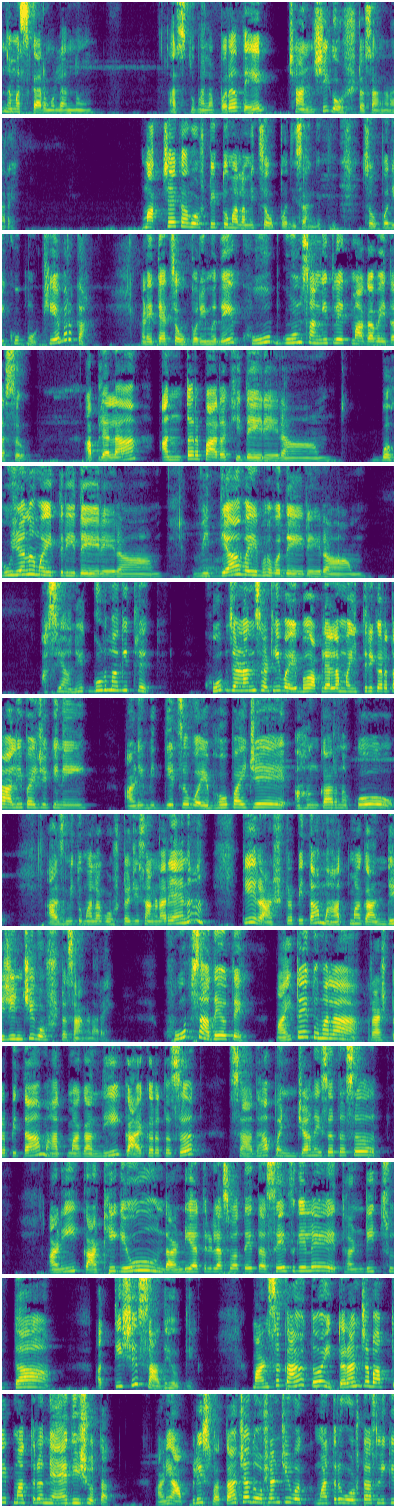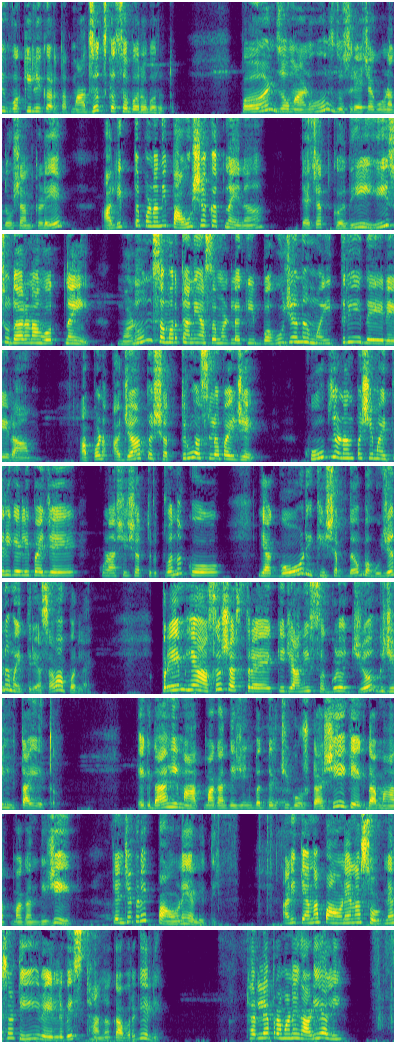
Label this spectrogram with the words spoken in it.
नमस्कार मुलांनो. आज तुम्हाला परत एक छानशी गोष्ट सांगणार आहे. मागच्या एका गोष्टीत तुम्हाला मी चौपदी सांगितली. चौपदी खूप मोठी आहे बरं का? आणि त्या चौपदीमध्ये खूप गुण सांगितले आहेत मागावेत असं. आपल्याला अंतरपारखी दे रे राम बहुजन मैत्री दे रे राम विद्या वैभव दे रे राम असे अनेक गुण मागितलेत. खूप जणांसाठी वैभव आपल्याला मैत्री करता आली पाहिजे की नाही? आणि विद्येचं वैभव पाहिजे अहंकार नको. आज मी तुम्हाला गोष्ट जी सांगणार आहे ना ती राष्ट्रपिता महात्मा गांधीजींची गोष्ट सांगणार आहे. खूप साधे होते. माहीत आहे तुम्हाला राष्ट्रपिता महात्मा गांधी काय करत असत? साधा पंचा नेसत असत. आणि काठी घेऊन दांडीयात्रेला स्वतः तसेच गेले थंडीत सुद्धा. अतिशय साधे होते. माणसं काय होतं इतरांच्या बाबतीत मात्र न्यायाधीश होतात. आणि आपली स्वतःच्या दोषांची वक मात्र गोष्ट असली की वकिली करतात. माझंच कसं बरोबर होतं. पण जो माणूस दुसऱ्याच्या गुणादोषांकडे अलिप्तपणाने पाहू शकत नाही ना त्याच्यात कधीही सुधारणा होत नाही. म्हणून समर्थाने असं म्हटलं की बहुजन मैत्री दे रे राम. आपण अजात शत्रू असलं पाहिजे. खूप जणांपाशी मैत्री केली पाहिजे. कुणाशी शत्रुत्व नको. या गोड इथे शब्द बहुजन मैत्री असा वापरलाय. प्रेम हे असं शस्त्र आहे की ज्याने सगळं जग जिंकता येतं. एकदा ही महात्मा गांधीजींबद्दलची गोष्ट अशी की एकदा महात्मा गांधीजी त्यांच्याकडे पाहुणे आले होते. आणि त्यांना पाहुण्यांना सोडण्यासाठी रेल्वे स्थानकावर गेले. ठरल्याप्रमाणे गाडी आली.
